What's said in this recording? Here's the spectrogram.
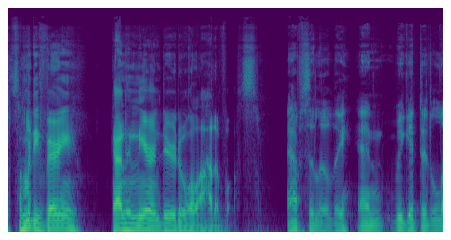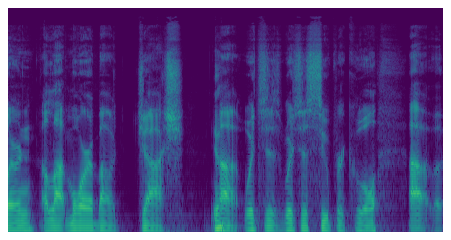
somebody very kind of near and dear to a lot of us. Absolutely, and we get to learn a lot more about Josh, Yeah. uh, which is which is super cool. Uh,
